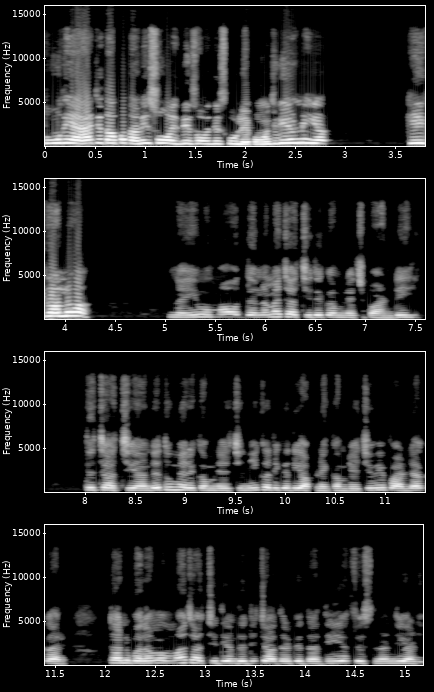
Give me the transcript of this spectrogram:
ਤੂੰ ਤੇ ਐ ਜਿੱਦਾਂ ਪਤਾ ਨਹੀਂ ਸੋਚਦੀ ਸੋਚਦੀ ਸਕੂਲੇ ਪਹੁੰਚ ਗਈ ਹੁੰਨੀ ਆ। ਕੀ ਗੱਲ ਵਾ ਨਹੀਂ ਮੰਮਾ ਉਦੋਂ ਨਾ ਮੈਂ ਚਾਚੀ ਦੇ ਕਮਰੇ 'ਚ ਪੜ੍ਹਦੀ ਸੀ। ਤੇ ਚਾਚੀ ਆਂਦੇ ਤੂੰ ਮੇਰੇ ਕਮਰੇ 'ਚ ਨਹੀਂ ਕਦੀ ਕਦੀ ਆਪਣੇ ਕਮਰੇ 'ਚ ਵੀ ਪੜ੍ਹ ਲਿਆ ਕਰ। ਤੁਹਾਨੂੰ ਪਤਾ ਮੰਮਾ ਚਾਚੀ ਦੇ ਅੰਦਰ ਦੀ ਚਾਦਰ ਕਿੱਦਾਂ ਦੀ ਹੈ ਫਿਸਲਣ ਜੀ ਵਾਲੀ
